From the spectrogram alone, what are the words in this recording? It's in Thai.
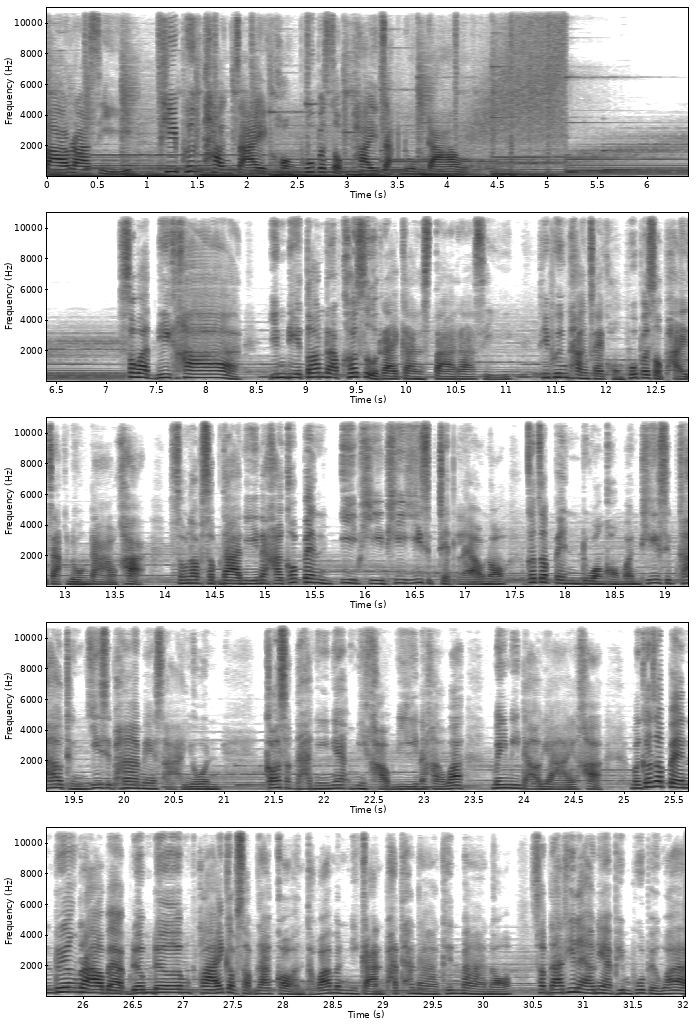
ตาราศีที่พึ่งทางใจของผู้ประสบภัยจากดวงดาว สวัสดีค่ะ ยินดีต้อนรับเข้าสู่รายการสตาราศีที่พึ่งทางใจของผู้ประสบภัยจากดวงดาวค่ะสำหรับสัปดาห์นี้นะคะ ก็เป็น EP ที่ 27 แล้วเนาะก็จะเป็นดวงของวันที่ 19ถึง25 เมษายน ก็สัปดาห์นี้เนี่ยมีข่าวดีนะคะว่าไม่มีดาวย้ายค่ะ มันก็จะเป็นเรื่องราวแบบเดิมๆ คล้ายกับสัปดาห์ก่อน แต่ว่ามันมีการพัฒนาขึ้นมาเนาะสัปดาห์ที่แล้วเนี่ยพิมพ์พูดไปว่า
